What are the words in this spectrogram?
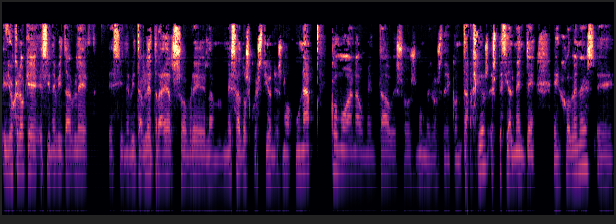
yo creo que es inevitable, es inevitable traer sobre la mesa dos cuestiones, ¿no? Una, cómo han aumentado esos números de contagios, especialmente en jóvenes. Eh,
